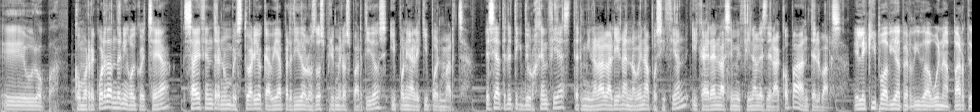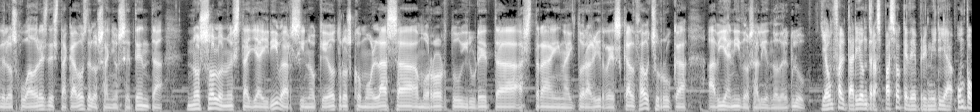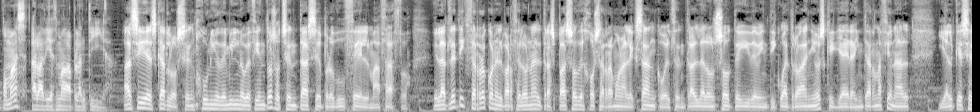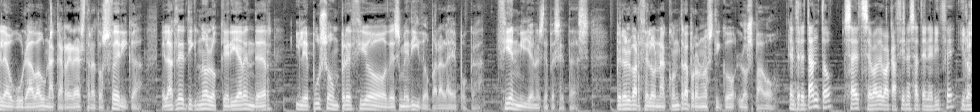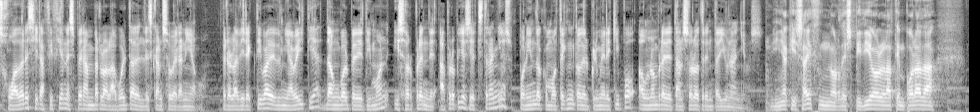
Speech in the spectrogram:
Europa. Como recuerda Andoni Goicoechea, Saez entra en un vestuario que había perdido los dos primeros partidos y pone al equipo en marcha. Ese Athletic de urgencias terminará la liga en novena posición y caerá en las semifinales de la Copa ante el Barça. El equipo había perdido a buena parte de los jugadores destacados de los años 70. No solo no está ya Iríbar, sino que otros como Lassa, Amorortu, Irureta, Astrain, Aitor Aguirre, Escalza o Churruca habían ido saliendo del club. Aún faltaría un traspaso que deprimiría un poco más a la diezmada plantilla. Así es, Carlos. En junio de 1980 se produce el mazazo. El Athletic cerró con el Barcelona el traspaso de José Ramón Alexanco, el central de Alonsotegui de 24 años que ya era internacional y al que se le auguraba una carrera estratosférica. El Athletic no lo quería vender y le puso un precio desmedido para la época, 100 millones de pesetas pero el Barcelona contra pronóstico los pagó. Entre tanto, Saez se va de vacaciones a Tenerife y los jugadores y la afición esperan verlo a la vuelta del descanso veraniego. Pero la directiva de Duña Beitia da un golpe de timón y sorprende a propios y extraños poniendo como técnico del primer equipo a un hombre de tan solo 31 años. Iñaki Saez nos despidió la temporada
